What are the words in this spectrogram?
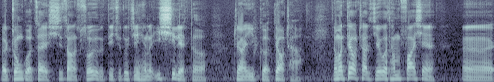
呃，中国在西藏所有的地区都进行了一系列的这样一个调查。那么调查的结果，他们发现，呃，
